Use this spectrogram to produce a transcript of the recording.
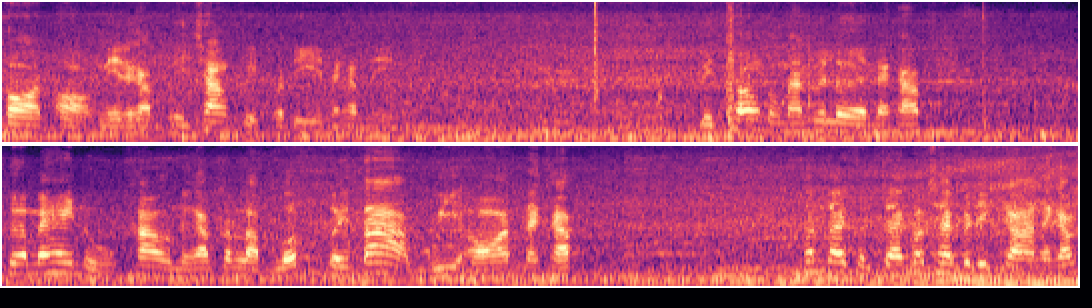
ถอดออกนี่นะครับนี่ช่างปิดพอดีนะครับนี่ปิดช่องตรงนั้นไว้เลยนะครับ เพื่อไม่ให้หนูเข้านะครับสำหรับรถ Toyota v ีออนะครับท่านใดสนใจเขาใช้บริการนะครับ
